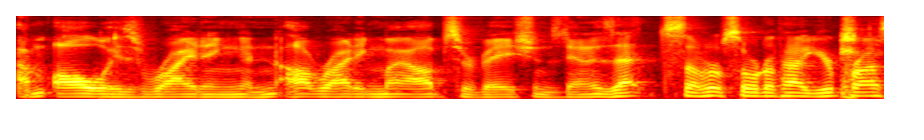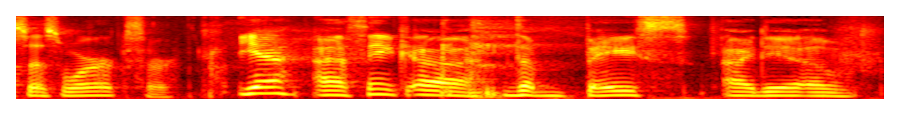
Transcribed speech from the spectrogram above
I'm always writing and uh, writing my observations down. Is that sort of, sort of how your process works or? Yeah, I think uh, the base idea of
